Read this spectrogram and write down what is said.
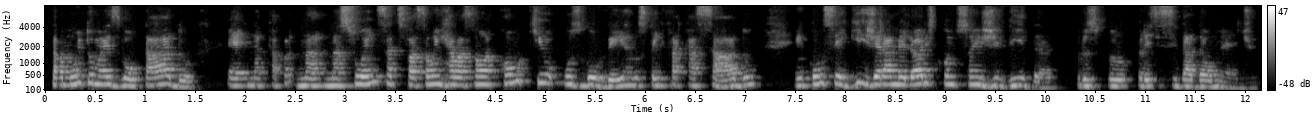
está muito mais voltado é, na, na, na, sua insatisfação em relação a como que os governos têm fracassado em conseguir gerar melhores condições de vida para esse cidadão médio.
